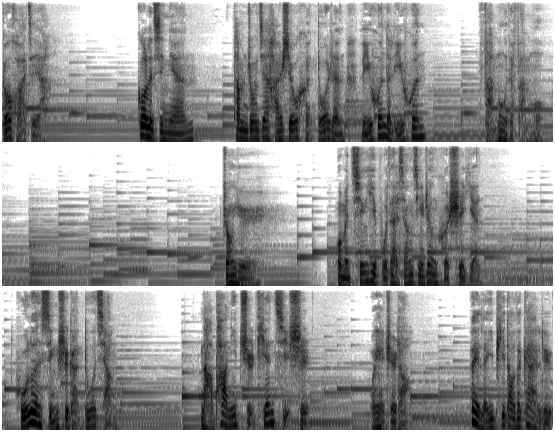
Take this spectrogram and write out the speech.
多滑稽呀！过了几年，他们中间还是有很多人离婚的离婚，反目的反目。终于，我们轻易不再相信任何誓言，无论形式感多强，哪怕你指天起誓，我也知道。被雷劈到的概率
